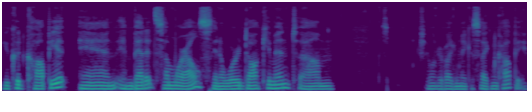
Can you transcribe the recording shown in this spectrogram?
You could copy it and embed it somewhere else in a Word document. Um, actually, I wonder if I can make a second copy.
